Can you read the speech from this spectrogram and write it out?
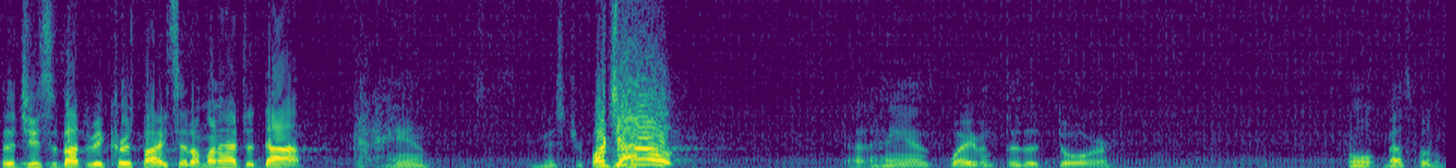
Jesus is about to be crucified. He said, I'm going to have to die. Got hands. This is mystery. Watch out! Got hands waving through the door. I won't mess with them.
